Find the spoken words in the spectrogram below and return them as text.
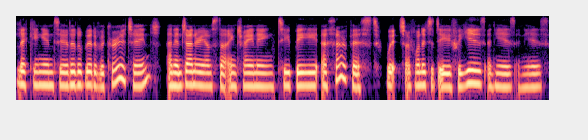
looking into a little bit of a career change. And in January, I'm starting training to be a therapist, which I've wanted to do for years and years and years.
